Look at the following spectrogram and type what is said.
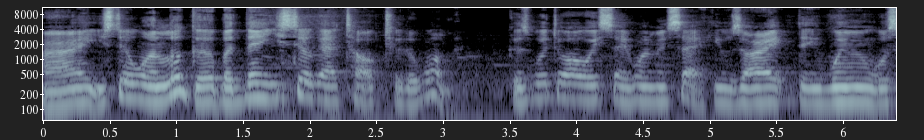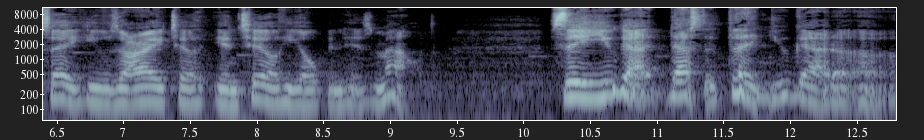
All right. You still want to look good, but then you still got to talk to the woman. Because what do I always say? Women say he was all right. The women will say he was all right till, until he opened his mouth. See, you got, that's the thing. You got to uh,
